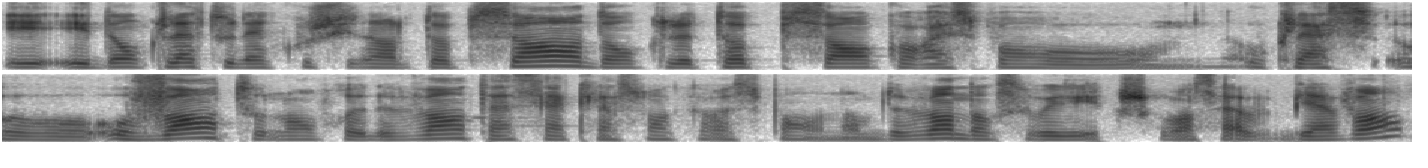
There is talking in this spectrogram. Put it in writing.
Et, donc là, tout d'un coup, je suis dans le top 100. Donc le top 100 correspond aux, classes, aux, ventes, au nombre de ventes. Hein, c'est un classement qui correspond au nombre de ventes. Donc ça veut dire que je commence à bien vendre.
